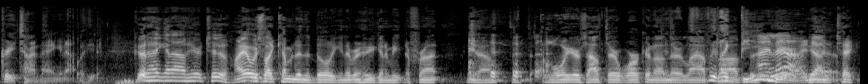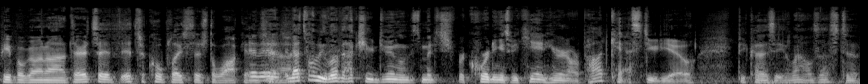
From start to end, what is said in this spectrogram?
great time hanging out with you. Good hanging out here too. I always like coming in the building. You never know who you're going to meet in the front. You know, the lawyers out there working on their We laptops. like being and I here. know. Young know. tech people going on out there. It's a it's a cool place just to walk in. It and say is. hi. And that's why we love actually doing as much recording as we can here in our podcast studio because it allows us to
